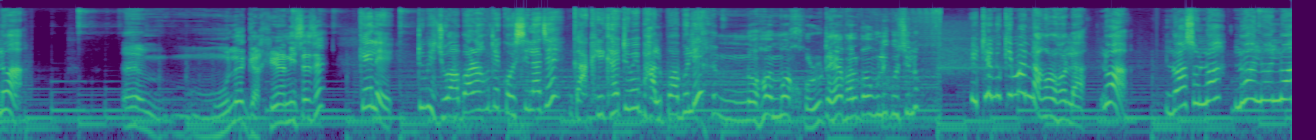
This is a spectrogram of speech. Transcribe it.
লোৱা। এ, মোলৈ গাখীৰ আনিছে যে? কেলে? তুমি যোৱাবাৰ আহোঁতে কৈছিলা যে গাখীৰ খাই তুমি ভাল পোৱা বুলি? নহয় মই সৰুতেহে ভাল পাওঁ বুলি কৈছিলোঁ। এতিয়ানো কিমান ডাঙৰ হ'লা? লোৱা লোৱাচোন লোৱা লোৱা লোৱা লোৱা।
